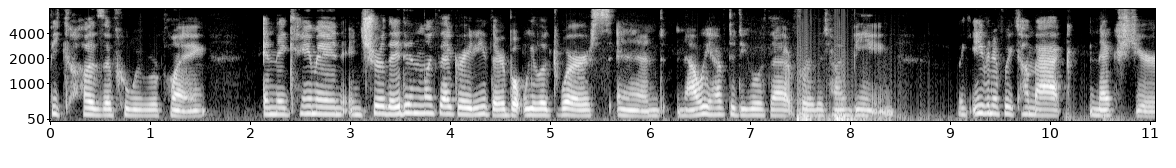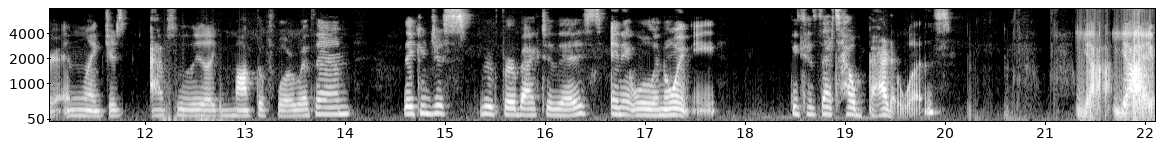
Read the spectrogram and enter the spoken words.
because of who we were playing. And they came in, and sure, they didn't look that great either, but we looked worse, and now we have to deal with that for the time being. Like, even if we come back next year and, like, just absolutely, like, mop the floor with them, they can just refer back to this, and it will annoy me. Because that's how bad it was. Yeah, yeah, I,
